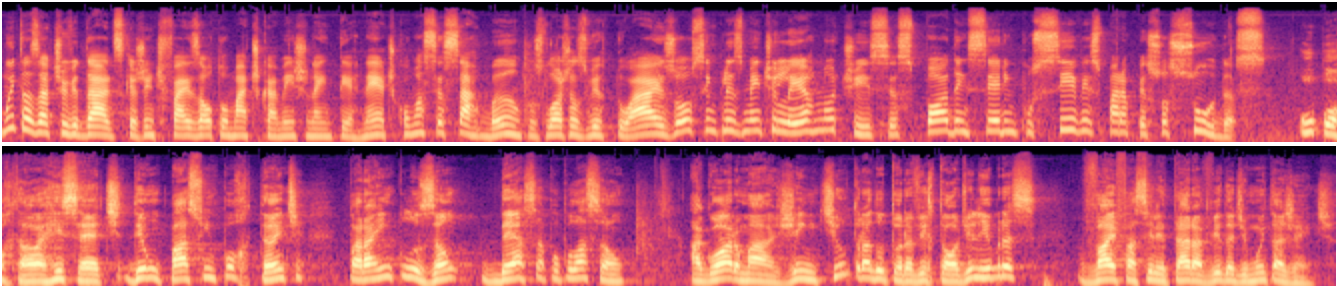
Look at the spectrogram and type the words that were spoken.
Muitas atividades que a gente faz automaticamente na internet, como acessar bancos, lojas virtuais ou simplesmente ler notícias, podem ser impossíveis para pessoas surdas. O portal R7 deu um passo importante para a inclusão dessa população. Agora, uma gentil tradutora virtual de Libras vai facilitar a vida de muita gente.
